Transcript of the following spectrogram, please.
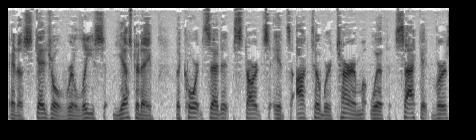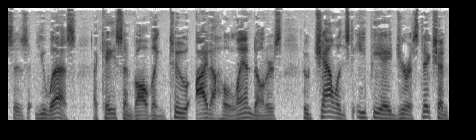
In a scheduled release yesterday, the court said it starts its October term with Sackett versus U.S., a case involving two Idaho landowners who challenged EPA jurisdiction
